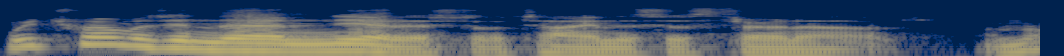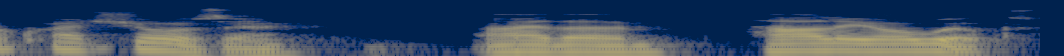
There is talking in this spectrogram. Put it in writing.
Which one was in there nearest to the time this was thrown out? I'm not quite sure, sir. Either Harley or Wilkes.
